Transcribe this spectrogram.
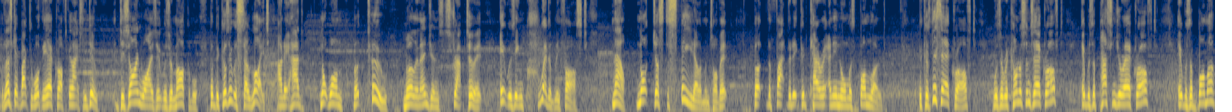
But let's get back to what the aircraft can actually do design wise it was remarkable but because it was so light and it had not one but two Merlin engines strapped to it. It was incredibly fast. Now not just the speed element of it but the fact that it could carry an enormous bomb load. Because this aircraft was a reconnaissance aircraft it was a passenger aircraft it was a bomber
